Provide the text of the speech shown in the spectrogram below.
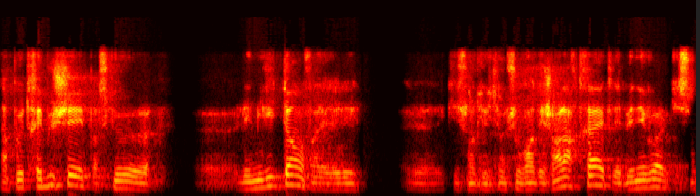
Un peu trébuché parce que les militants, enfin, qui, sont, souvent des gens à la retraite, les bénévoles qui sont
